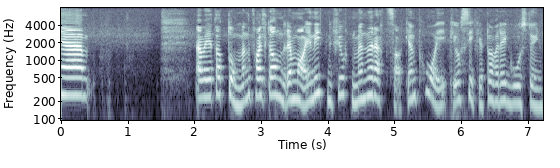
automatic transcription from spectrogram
eh, Jeg vet at dommen falt 2. mai 1914, men rettssaken pågikk jo sikkert over ei god stund.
